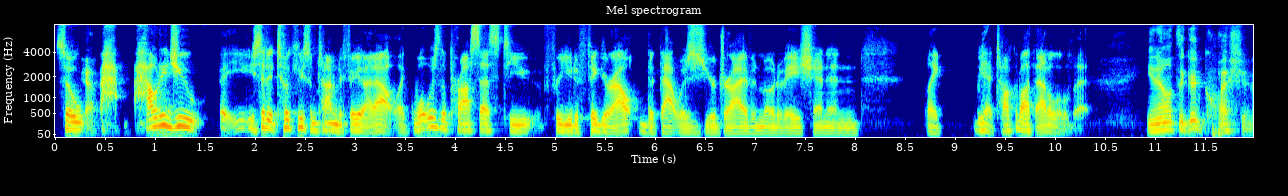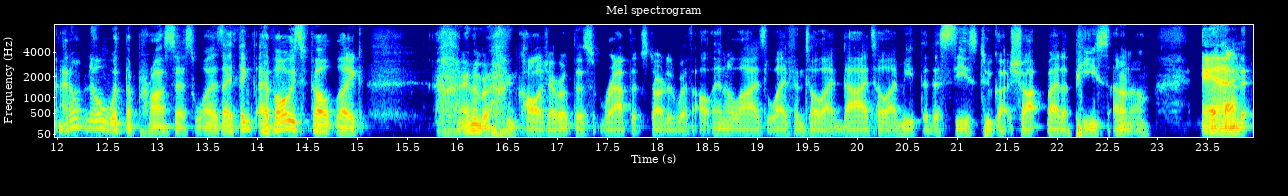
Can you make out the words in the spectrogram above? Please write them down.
So Yeah. h- how did you uh, you said it took you some time to figure that out. Like, what was the process to for you to figure out that that was your drive and motivation? And like, yeah, talk about that a little bit. You know, it's a good question. I don't know what the process was. I think I've always felt like I remember in college, I wrote this rap that started with I'll analyze life until I die, till I meet the deceased who got shot by the peace. I don't know. And okay.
